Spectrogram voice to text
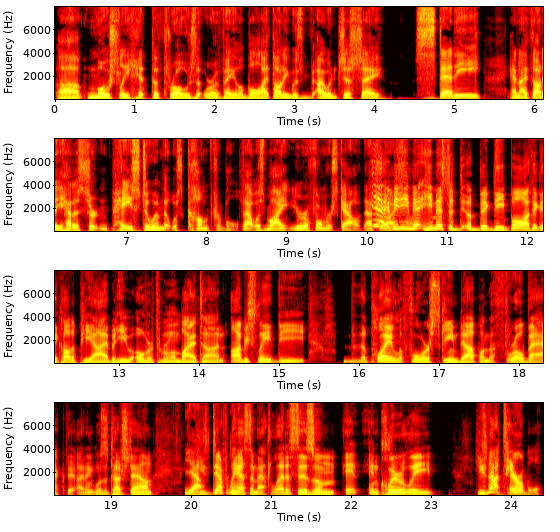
uh, mostly hit the throws that were available. I thought he was, I would just say, steady, and I thought he had a certain pace to him that was comfortable. That was my. You're a former scout. That's yeah, what I mean, he, mi- he missed a, a big deep ball. I think they called it PI, but he overthrew him by a ton. Obviously, the the play LaFleur schemed up on the throwback that I think was a touchdown. yeah, He's definitely has some athleticism, it, and clearly he's not terrible.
